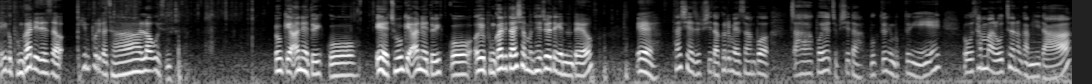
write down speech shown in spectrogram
이거 분갈이 돼서 흰 뿌리가 잘 나오고 있습니다. 여기 안에도 있고 예 저기 안에도 있고 어, 이 분갈이 다시 한번 해줘야 되겠는데요. 예 다시 해줍시다. 그러면서 한번 쫙 보여줍시다. 묵둥이 묵둥이 요거 35,000원 갑니다.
